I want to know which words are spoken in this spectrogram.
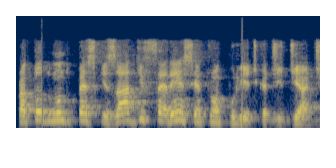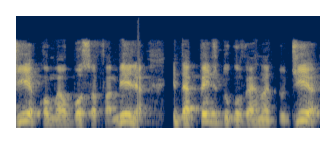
para todo mundo pesquisar a diferença entre uma política de dia a dia, como é o Bolsa Família, que depende do governante do dia,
